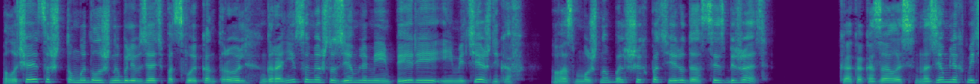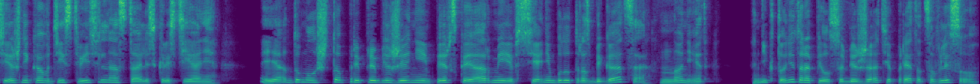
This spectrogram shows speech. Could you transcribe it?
Получается, что мы должны были взять под свой контроль границу между землями Империи и мятежников. Возможно, больших потерь удастся избежать. Как оказалось, на землях мятежников действительно остались крестьяне. Я думал, что при приближении имперской армии все они будут разбегаться, но нет. Никто не торопился бежать и прятаться в лесу.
